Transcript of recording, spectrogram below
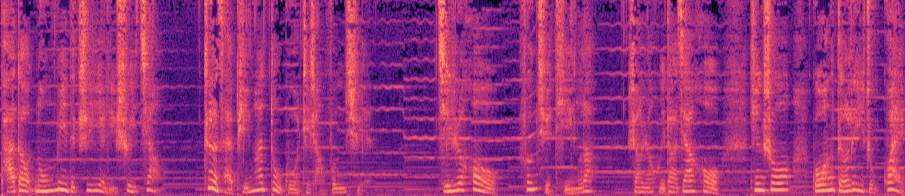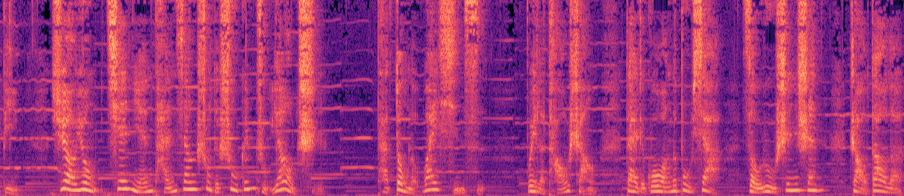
爬到浓密的枝叶里睡觉，这才平安度过这场风雪。几日后，风雪停了，商人回到家后，听说国王得了一种怪病，需要用千年檀香树的树根煮药吃。他动了歪心思，为了讨赏，带着国王的部下走入深山，找到了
